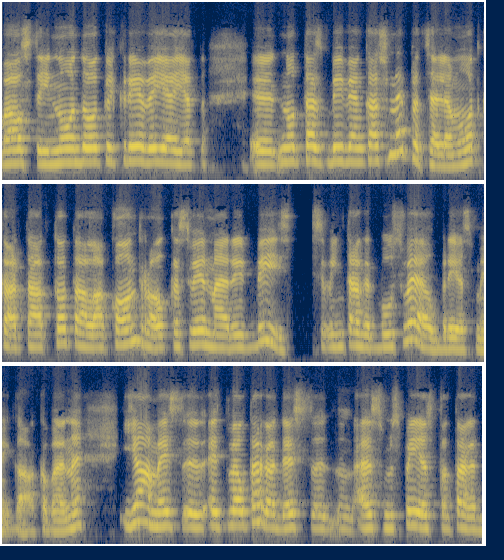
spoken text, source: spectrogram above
valstī nodokļi Krievijai, ja, uh, nu, tas bija vienkārši nepaceļam. Otkārt tā totālā kontrola, kas vienmēr ir bijis. Viņa tagad būs vēl briesmīgāka, vai ne? Jā, mēs es vēl tagad es, esmu spiesta, tagad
